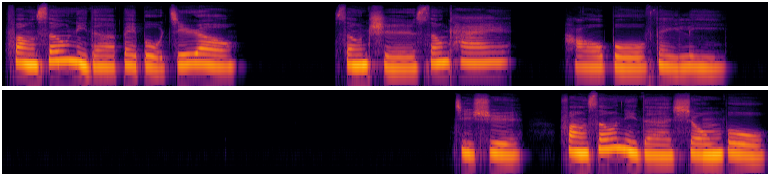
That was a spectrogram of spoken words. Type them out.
放松你的背部肌肉，松弛松开，毫不费力。继续放松你的胸部、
